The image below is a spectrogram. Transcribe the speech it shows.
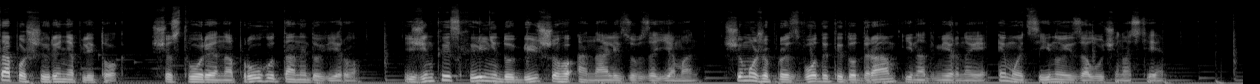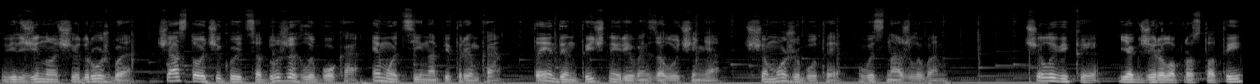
та поширення пліток, що створює напругу та недовіру. Жінки схильні до більшого аналізу взаємин, що може призводити до драм і надмірної емоційної залученості. Від жіночої дружби часто очікується дуже глибока емоційна підтримка та ідентичний рівень залучення, що може бути виснажливим. Чоловіки як джерело простоти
